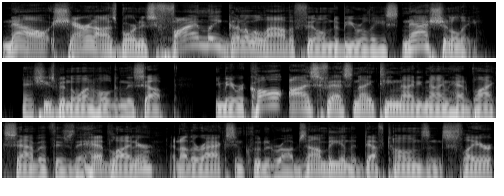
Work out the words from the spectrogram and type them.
Now, Sharon Osbourne is finally going to allow the film to be released nationally. And she's been the one holding this up. You may recall Ozzfest 1999 had Black Sabbath as the headliner, and other acts included Rob Zombie and the Deftones and Slayer,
